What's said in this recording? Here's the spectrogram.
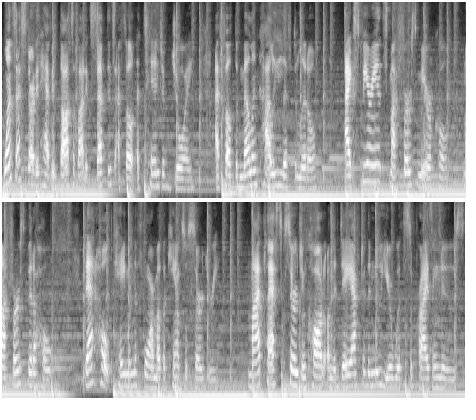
Once I started having thoughts about acceptance, I felt a tinge of joy. I felt the melancholy lift a little. I experienced my first miracle, my first bit of hope. That hope came in the form of a canceled surgery. My plastic surgeon called on the day after the new year with surprising news.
